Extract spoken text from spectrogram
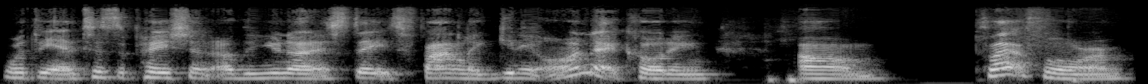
with the anticipation of the United States finally getting on that coding um, platform.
